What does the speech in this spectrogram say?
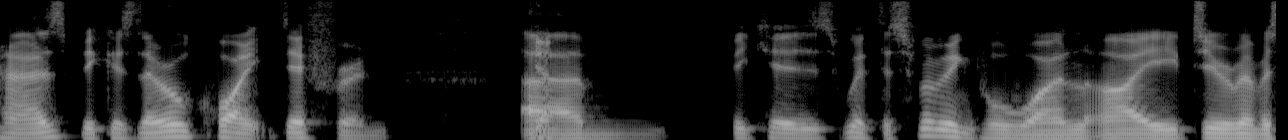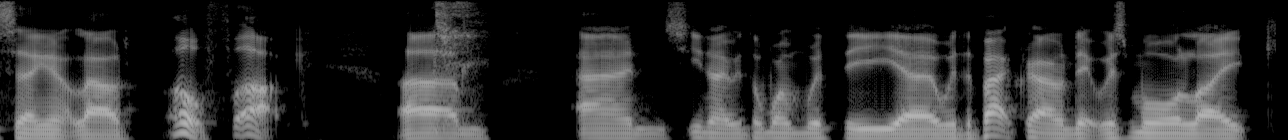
has because they're all quite different Yeah. um because with the swimming pool one i do remember saying out loud oh fuck um and you know the one with the uh, with the background it was more like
